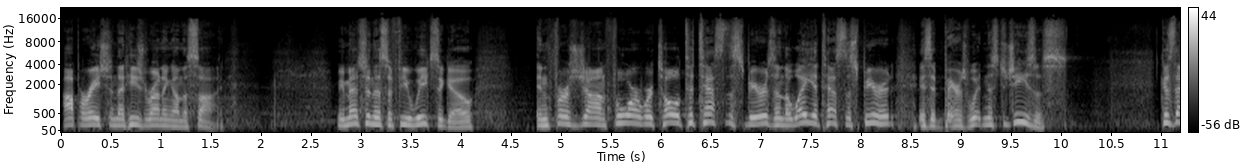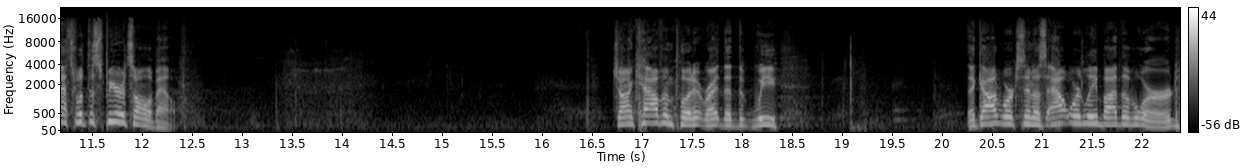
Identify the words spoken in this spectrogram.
operation that He's running on the side. We mentioned this a few weeks ago. In 1 John 4, we're told to test the spirits, and the way you test the Spirit is it bears witness to Jesus. Because that's what the Spirit's all about. John Calvin put it, right, that we that God works in us outwardly by the Word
